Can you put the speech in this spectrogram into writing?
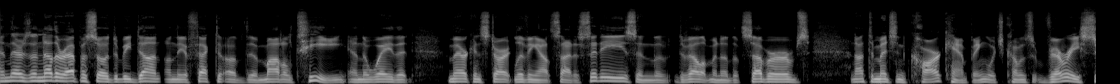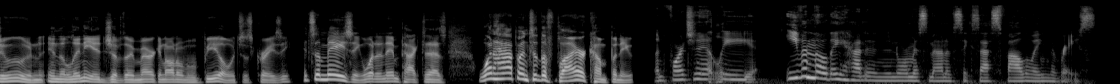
And there's another episode to be done on the effect of the Model T and the way that Americans start living outside of cities and the development of the suburbs, not to mention car camping, which comes very soon in the lineage of the American automobile, which is crazy. It's amazing what an impact it has. What happened to the Flyer Company? Unfortunately, even though they had an enormous amount of success following the race.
